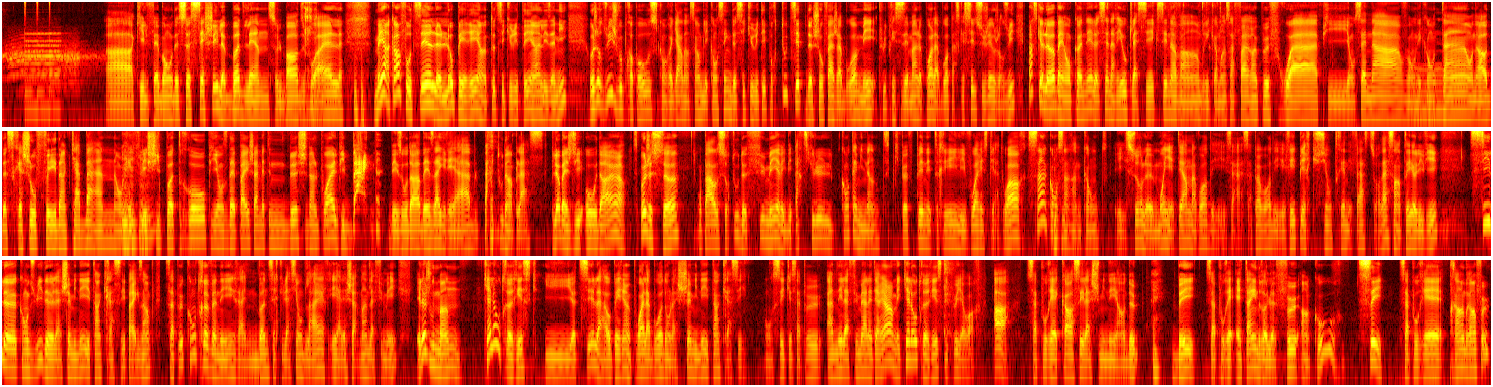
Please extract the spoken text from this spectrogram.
ah, qu'il fait bon de se sécher le bas de laine sur le bord du poêle. Mais encore faut-il l'opérer en toute sécurité, hein, les amis. Aujourd'hui, je vous propose qu'on regarde ensemble les consignes de sécurité pour tout type de chauffage à bois, mais plus précisément le poêle à bois parce que c'est le sujet aujourd'hui. Parce que là, ben, on connaît le scénario classique, c'est novembre, il commence à faire un peu froid, puis on s'énerve, on est content, on a hâte de se réchauffer dans la cabane, on mhm. réfléchit pas trop, puis on se dépêche à mettre une bûche dans le poêle, puis bang! Des odeurs désagréables partout dans place. Puis là, ben, je dis odeur. C'est pas juste ça. On parle surtout de fumée avec des particules contaminantes qui peuvent pénétrer les voies respiratoires sans qu'on mhm. s'en rende compte. Et sur le moyen terme, avoir des, ça, ça peut avoir des répercussions très néfastes sur la santé, Olivier. Si le conduit de la cheminée est encrassé, par exemple, ça peut contrevenir à une bonne circulation de l'air et à l'échappement de la fumée. Et là, je vous demande, quel autre risque y a-t-il à opérer un poêle à bois dont la cheminée est encrassée? On sait que ça peut amener la fumée à l'intérieur, mais quel autre risque il peut y avoir? A. Ça pourrait casser la cheminée en deux. Hein? B. Ça pourrait éteindre le feu en cours. C. Ça pourrait prendre en feu.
